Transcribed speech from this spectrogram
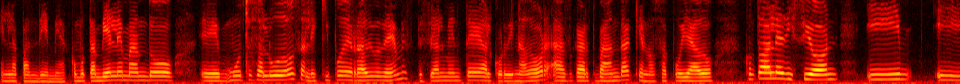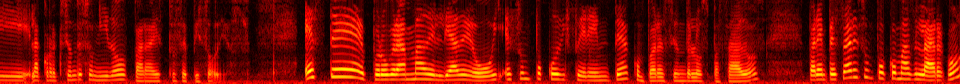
en la pandemia. Como también le mando eh, muchos saludos al equipo de Radio UDEM, especialmente al coordinador Asgard Banda, que nos ha apoyado con toda la edición y, y la corrección de sonido para estos episodios. Este programa del día de hoy es un poco diferente a comparación de los pasados. Para empezar es un poco más largo,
